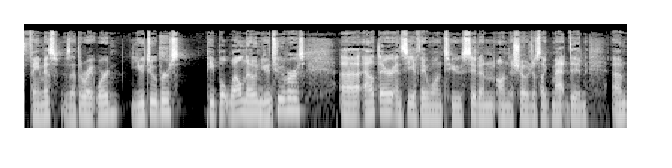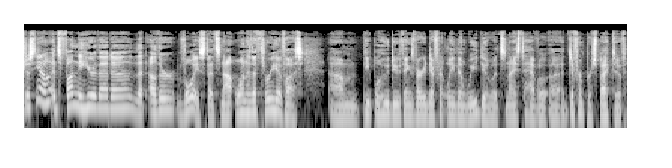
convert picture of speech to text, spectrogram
famous. Is that the right word? YouTubers, people, well known YouTubers uh, out there, and see if they want to sit in on the show just like Matt did. Um, just you know, it's fun to hear that uh, that other voice. That's not one of the three of us. Um, people who do things very differently than we do. It's nice to have a, a different perspective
